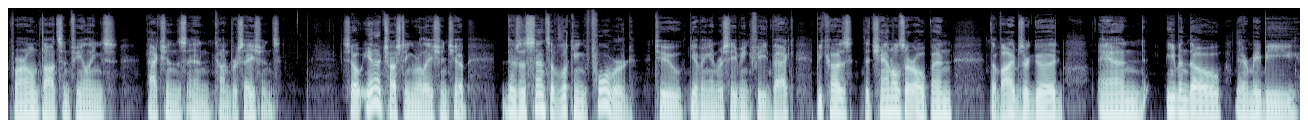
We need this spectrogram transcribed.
for our own thoughts and feelings, actions, and conversations. So, in a trusting relationship, there's a sense of looking forward to giving and receiving feedback because the channels are open, the vibes are good, and even though there may be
